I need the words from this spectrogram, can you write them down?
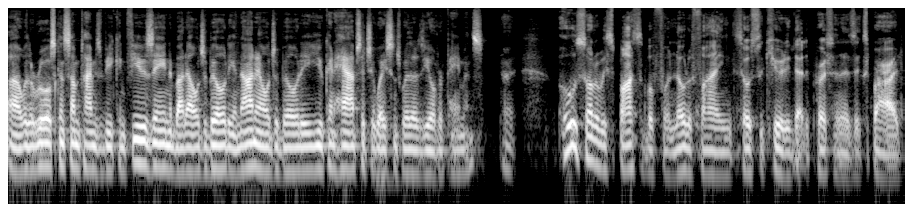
uh, where the rules can sometimes be confusing about eligibility and non-eligibility, you can have situations where there's the overpayments. Right. Who's sort of responsible for notifying Social Security that the person has expired?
